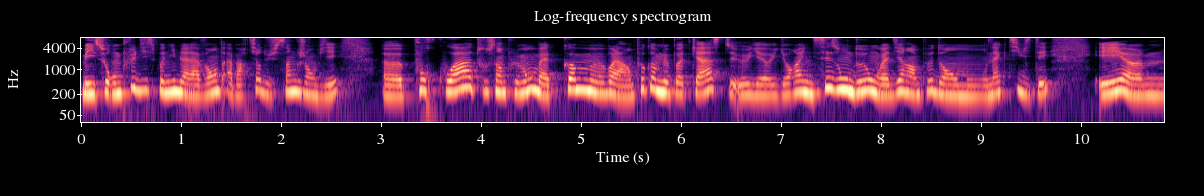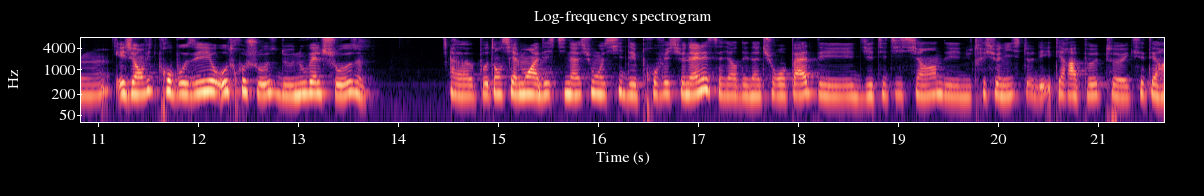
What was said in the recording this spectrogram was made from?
Mais ils seront plus disponibles à la vente à partir du 5 janvier. Euh, pourquoi? Tout simplement bah, comme voilà un peu comme le podcast il y, aura une saison 2 on va dire un peu dans mon activité. Et, et j'ai envie de proposer autre chose de nouvelles choses euh, potentiellement à destination aussi des professionnels, c'est-à-dire des naturopathes, des diététiciens, des nutritionnistes, des thérapeutes, euh, etc.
